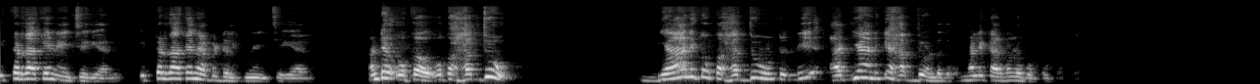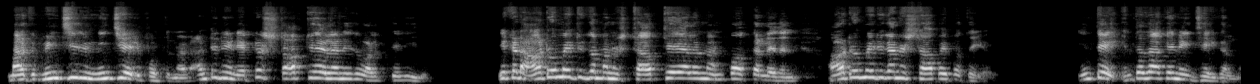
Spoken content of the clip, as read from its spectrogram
ఇక్కడ దాకే నేను చెయ్యాలి ఇక్కడ దాకే నా బిడ్డలకి నేను చేయాలి అంటే ఒక ఒక హద్దు జ్ఞానికి ఒక హద్దు ఉంటుంది అజ్ఞానికి హద్దు ఉండదు. మళ్ళీ కర్మలో కొట్టుకుపోతాడు. మనకు మించి మించి వెళ్ళిపోతున్నాడు. అంటే నేను ఎక్కడ స్టాప్ చేయాలనేది వాళ్ళకి తెలియదు ఇక్కడ ఆటోమేటిక్గా మనం స్టాప్ చేయాలని అనుకోక్కర్లేదండి. ఆటోమేటిక్ గానే స్టాప్ అయిపోతాయి. ఇంతే ఇంత దాకే నేను చేయగలను.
